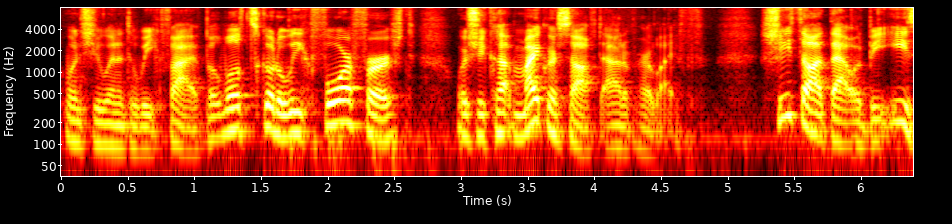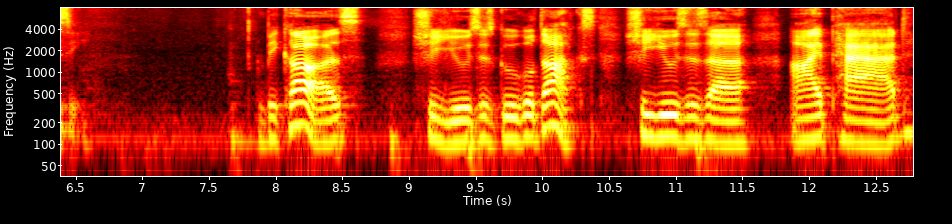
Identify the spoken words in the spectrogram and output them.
when she went into week five. But let's go to week four first, where she cut Microsoft out of her life. She thought that would be easy because she uses Google Docs. She uses a iPad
